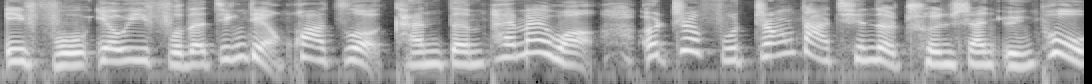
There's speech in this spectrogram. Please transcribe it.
一幅又一幅的经典画作刊登拍卖网，而这幅张大千的《春山云瀑》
